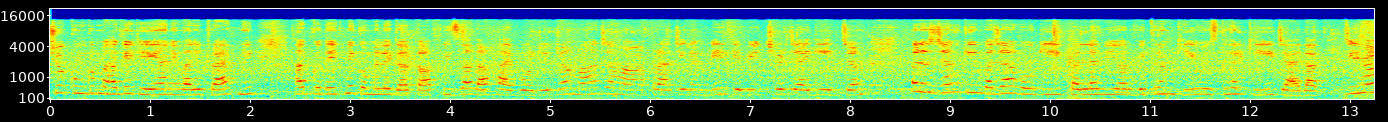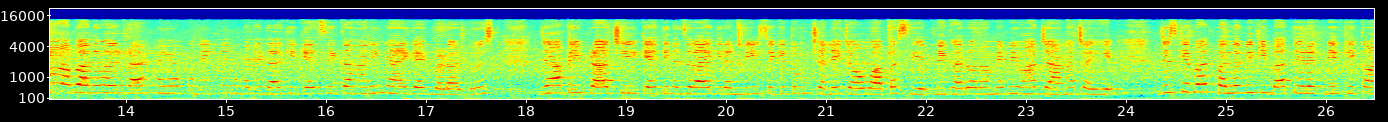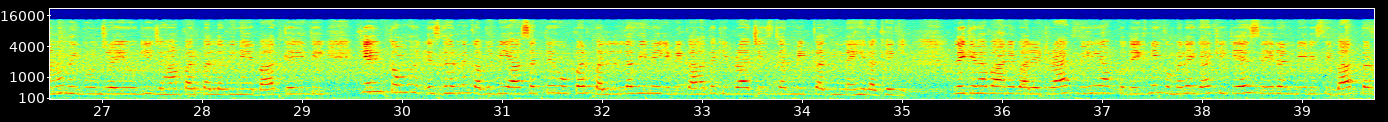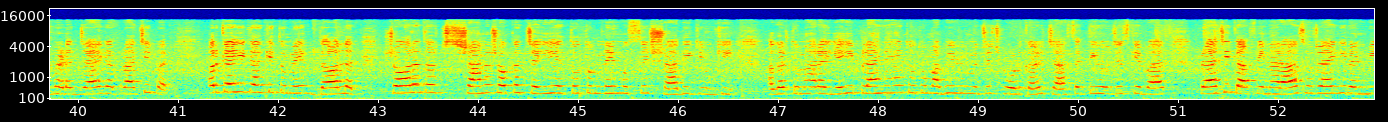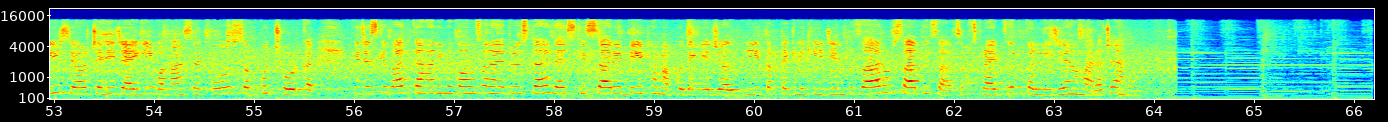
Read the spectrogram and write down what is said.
Show Kumkum Bhagya के आने वाले ट्रैक में आपको देखने को मिलेगा काफ़ी ज़्यादा हाई वोल्टेज ड्रामा जहाँ प्राची रणबीर के बीच छिड़ जाएगी एक जंग और इस जंग की वजह होगी पल्लवी और विक्रम की उस घर की जायदाद। जी हाँ अब आने वाले ट्रैक में आपको देखने को मिलेगा कि कैसे कहानी में आएगा एक बड़ा ट्विस्ट जहाँ पे प्राची कहती नज़र आएगी रणबीर से कि तुम चले जाओ वापस ही अपने घर और हमें भी वहाँ जाना चाहिए। जिसके बाद पल्लवी की बातें रणबीर के कानों में गूंज रही होगी, जहाँ पर पल्लवी ने ये बात कही थी कि तुम इस घर में कभी भी आ सकते हो, पर पल्लवी ने ये भी कहा था कि प्राची इस घर में कदम नहीं रखेगी। लेकिन अब आने वाले ट्रैक में ही आपको देखने को मिलेगा कि कैसे रणबीर इसी बात पर भड़क जाएगा प्राची पर। और कहेगा कि तुम्हें दौलत, शहरत और शान शौकत चाहिए तो तुमने मुझसे शादी क्यों की? अगर तुम्हारा यही प्लान है तो तुम अभी भी मुझे छोड़कर जा सकती हो, जिसके बाद प्राची काफ़ी नाराज़ हो जाएगी, रणबीर से और चली जाएगी वहाँ से को सब कुछ छोड़कर। फिर जिसके बाद कहानी में कौन सा नया ट्विस्ट आएगा, इसकी सारी अपडेट हम आपको देंगे जल्द ही। तब तक लिखिए इंतज़ार और साथ ही साथ सब्सक्राइब ज़रूर कर लीजिए हमारा चैनल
